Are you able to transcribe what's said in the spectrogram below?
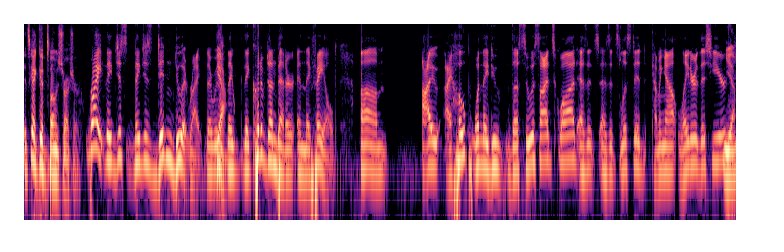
It's got good bone structure. Right. They just they just didn't do it right. There was Yeah. they they could have done better and they failed. Um I I hope when they do the Suicide Squad as it's as it's listed coming out later this year Yeah.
